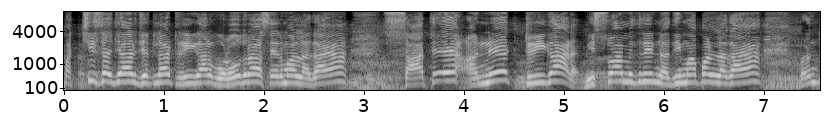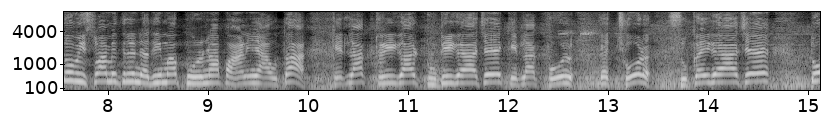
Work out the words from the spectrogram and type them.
પચીસ હજાર જેટલા ટ્રી ગાર્ડ વડોદરા શહેરમાં લગાયા. સાથે અનેક ટ્રી ગાર્ડ વિશ્વામિત્રી નદીમાં પણ લગાયા. પરંતુ વિશ્વામિત્રી નદીમાં પૂરના પાણી આવતા કેટલાક ટ્રી ગાર્ડ તૂટી ગયા છે, કેટલાક ફૂલ કે છોડ સુકાઈ ગયા છે. તો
